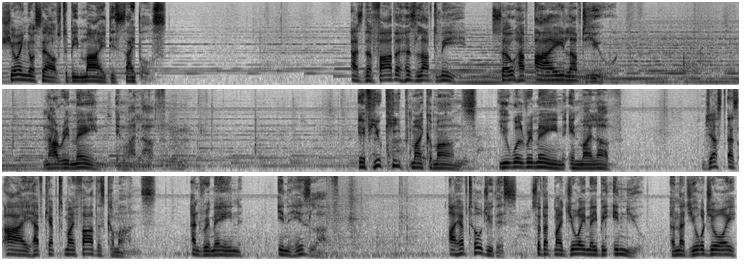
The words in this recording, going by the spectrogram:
showing yourselves to be my disciples. As the Father has loved me, so have I loved you. Now remain in my love. If you keep my commands, you will remain in my love, just as I have kept my Father's commands and remain in his love. I have told you this so that my joy may be in you and that your joy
